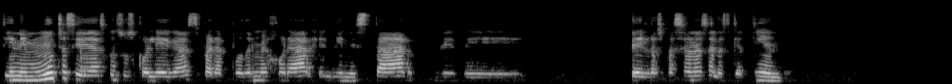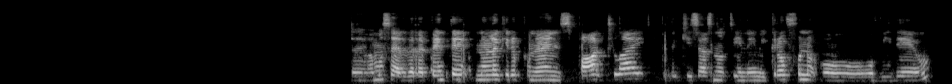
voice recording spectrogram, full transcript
tiene muchas ideas con sus colegas para poder mejorar el bienestar de, de, de las personas a las que atienden. Vamos a ver, de repente no la quiero poner en spotlight, porque quizás no tiene micrófono o video.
